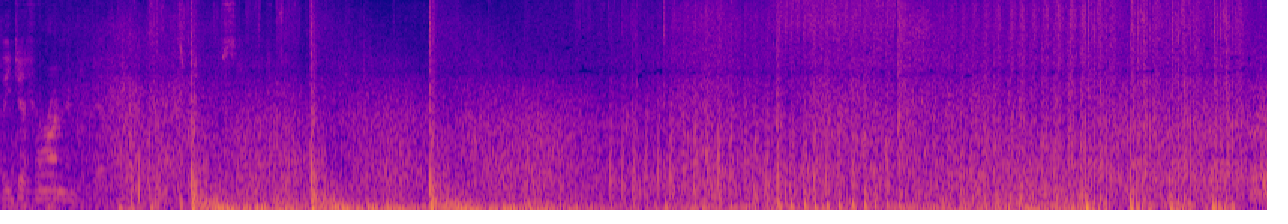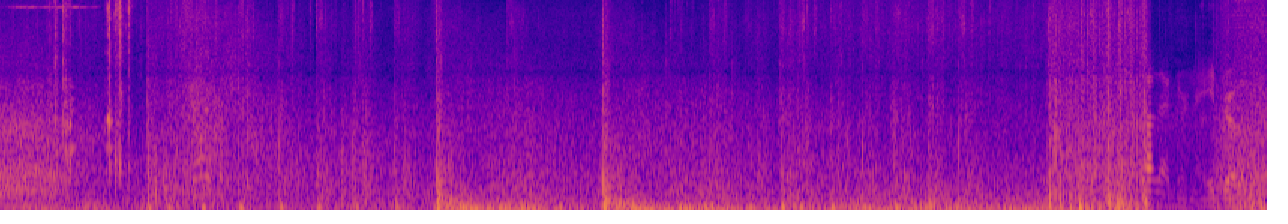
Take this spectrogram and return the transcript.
They just running together. So much better. How that grenade drove.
